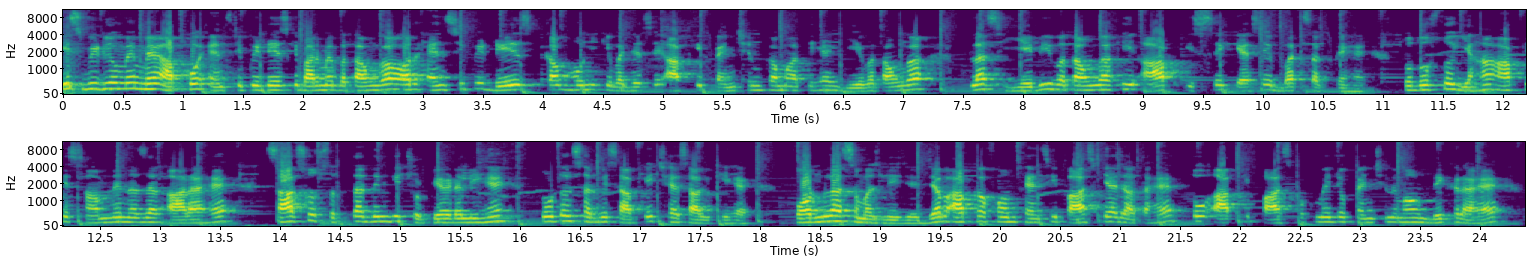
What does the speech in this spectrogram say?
इस वीडियो में मैं आपको एनसीपी डेज़ के बारे में बताऊँगा और एनसीपी डेज़ कम होने की वजह से आपकी पेंशन कम आती है, ये बताऊँगा। प्लस ये भी बताऊँगा कि आप इससे कैसे बच सकते हैं। तो दोस्तों, यहाँ आपके सामने नज़र आ रहा है 770 दिन की छुट्टियाँ डली हैं टोटल सर्विस आपकी छह साल की है। फॉर्मूला समझ लीजिए, जब आपका फॉर्म फैंसी पास किया जाता है तो आपकी पासबुक में जो पेंशन अमाउंट दिख रहा है,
